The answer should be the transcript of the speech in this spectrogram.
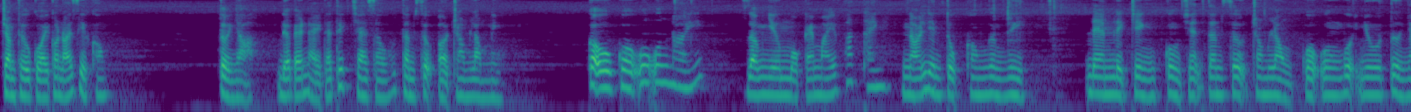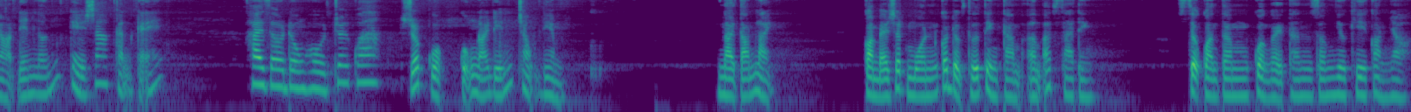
Trong thư của ấy có nói gì không? Từ nhỏ, đứa bé này đã thích che giấu tâm sự ở trong lòng mình. Cậu của Uông Uông nói, giống như một cái máy phát thanh, nói liên tục không ngừng nghỉ. Đem lịch trình cùng chuyện tâm sự trong lòng của Uông Bội Nhu từ nhỏ đến lớn kể ra cặn kẽ. Hai giờ đồng hồ trôi qua, rốt cuộc cũng nói đến trọng điểm. Nói tóm lại, con bé rất muốn có được thứ tình cảm ấm áp gia đình. Sự quan tâm của người thân giống như khi còn nhỏ.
